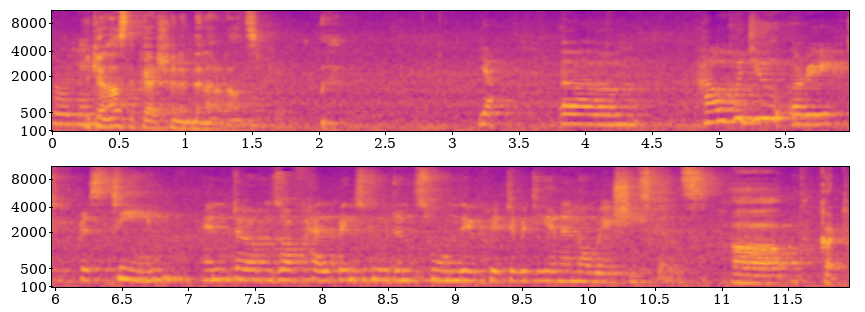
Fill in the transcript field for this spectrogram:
Rolling. You can ask the question and then I'll answer. Yeah. Um, how would you rate Pristine in terms of helping students hone their creativity and innovation skills? Uh, cut.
